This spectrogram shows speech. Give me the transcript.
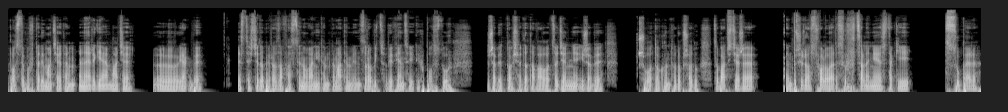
posty, bo wtedy macie tę energię, macie yy, jakby jesteście dopiero zafascynowani tym tematem, więc zrobić sobie więcej tych postów, żeby to się dodawało codziennie i żeby szło to konto do przodu. Zobaczcie, że ten przyrost followersów wcale nie jest taki super,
